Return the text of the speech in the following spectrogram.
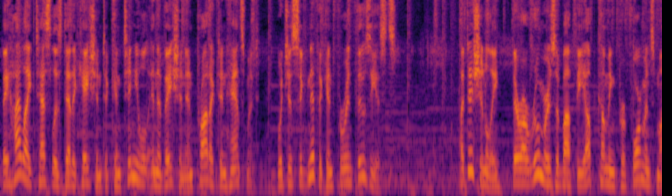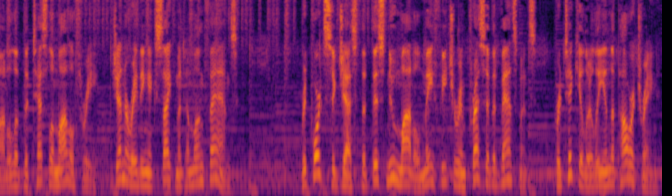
they highlight Tesla's dedication to continual innovation and product enhancement, which is significant for enthusiasts. Additionally, there are rumors about the upcoming performance model of the Tesla Model 3, generating excitement among fans. Reports suggest that this new model may feature impressive advancements, particularly in the powertrain.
